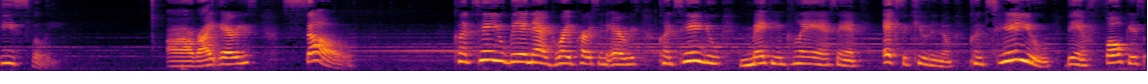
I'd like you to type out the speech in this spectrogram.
peacefully. All right, Aries. So, continue being that great person, Aries. Continue making plans and executing them. Continue being focused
